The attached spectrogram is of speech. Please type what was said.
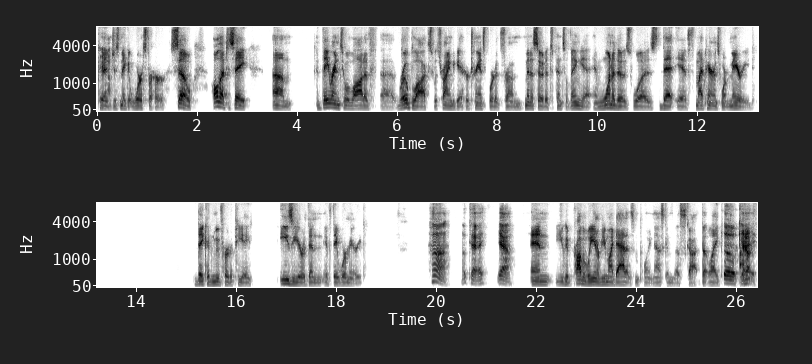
could yeah. just make it worse for her. So, all that to say, um, they ran into a lot of uh, roadblocks with trying to get her transported from Minnesota to Pennsylvania. And one of those was that if my parents weren't married, they could move her to PA easier than if they were married. Huh. Okay. Yeah. And you could probably interview my dad at some point and ask him this, Scott. But like, okay. I don't,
